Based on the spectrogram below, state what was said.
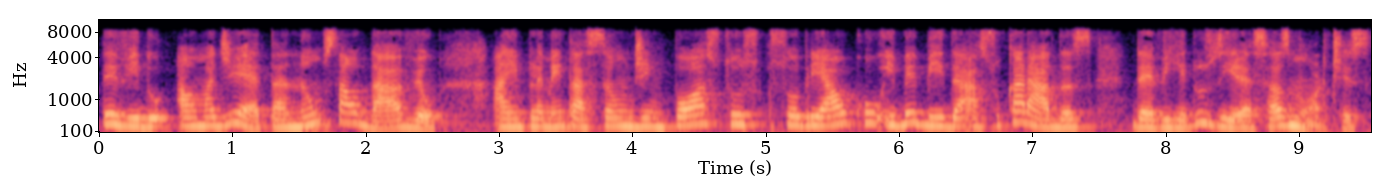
devido a uma dieta não saudável. A implementação de impostos sobre álcool e bebida açucaradas deve reduzir essas mortes.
